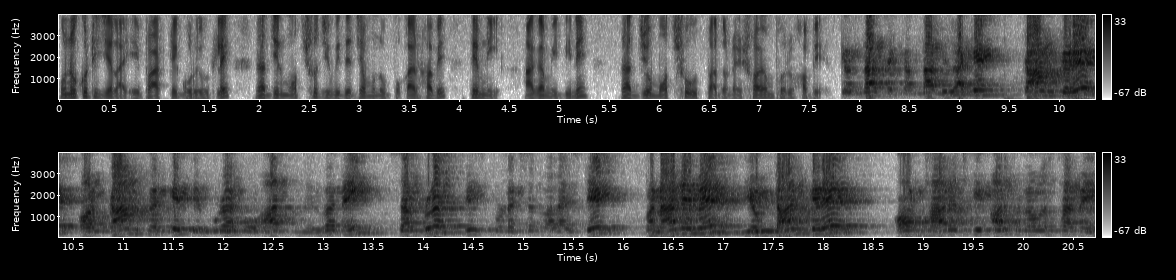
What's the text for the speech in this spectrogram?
উনকোটি জেলায় এই পার্কটি গড়ে উঠলে রাজ্যের মৎস্যজীবীদের যেমন উপকার হবে, তেমনি আগামী দিনে राज्य मत्स्य उत्पादन स्वयंभर হবে। कंधा से गंदा मिला के काम करे और काम करके त्रिपुरा को आत्मनिर्भर नहीं सरप्लस फ़िश प्रोडक्शन वाला स्टेट बनाने में योगदान करे और भारत की अर्थव्यवस्था में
